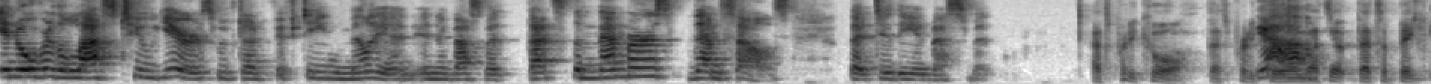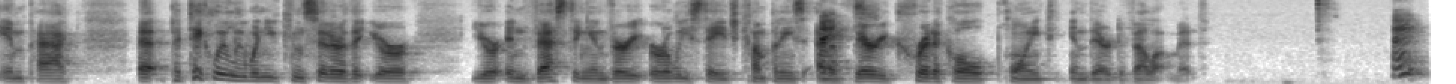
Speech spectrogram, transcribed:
In over the last two years, we've done 15 million in investment. That's the members themselves that do the investment. That's pretty cool. That's pretty yeah. cool. And that's a that's a big impact, uh, particularly when you consider that you're you're investing in very early stage companies at right. a very critical point in their development. Right.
